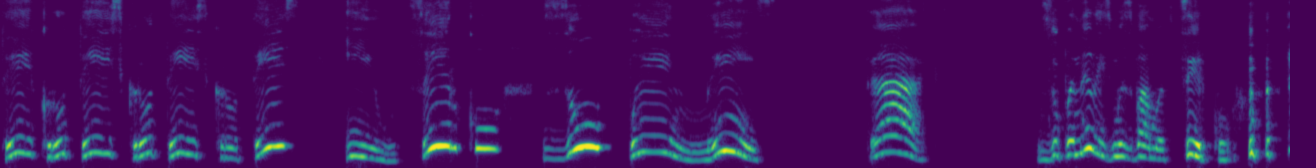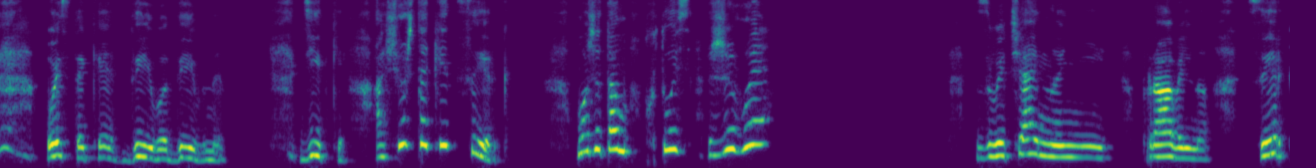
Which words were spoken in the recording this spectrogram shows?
Ти крутись, крутись, крутись, і у цирку зупинись. Так. Зупинились ми з вами в цирку. Ось таке диво дивне. Дітки, а що ж таке цирк? Може, там хтось живе? Звичайно, ні. Правильно, цирк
